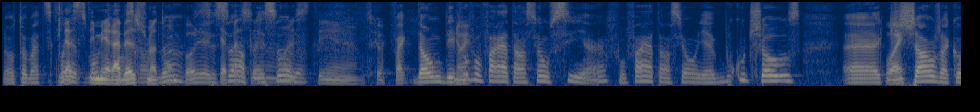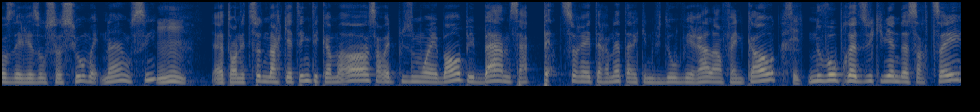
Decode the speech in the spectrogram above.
Mais automatiquement, il La cité je me rendre là. trompe pas. C'est ça, en appellent plein ça, ouais, euh, en tout cas. Fait que donc, des fois, il faut faire attention aussi. Hein? faut faire attention. Il y a beaucoup de choses euh, qui Ouais. changent à cause des réseaux sociaux maintenant aussi. Mhm. Euh, ton étude marketing, t'es comme Ah, ça va être plus ou moins bon. Puis bam, ça pète sur Internet avec une vidéo virale en fin de compte. C'est- Nouveaux produits qui viennent de sortir.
